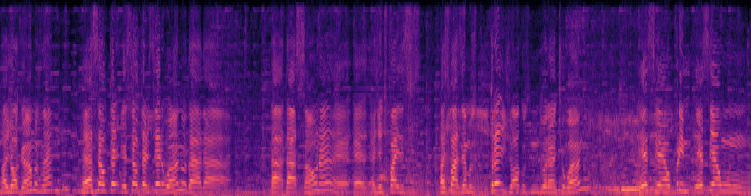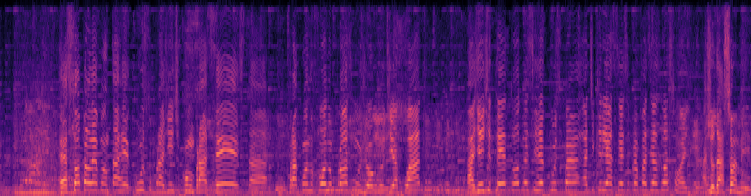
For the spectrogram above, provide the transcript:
nós jogamos, né? Esse é o, ter- esse é o terceiro ano da, da, da, da ação, né? É- é- a gente faz, nós fazemos três jogos durante o ano. Esse é o prim, esse é um é só para levantar recurso para a gente comprar cesta, para quando for no próximo jogo, no dia 4, a gente ter todo esse recurso para adquirir a cesta para fazer as doações, entendeu? Ajudar a família.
